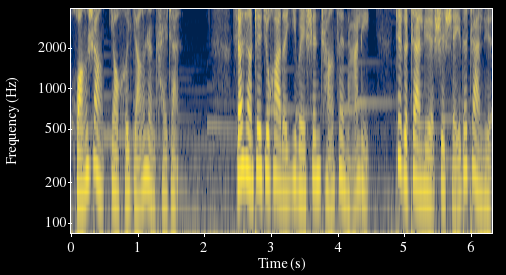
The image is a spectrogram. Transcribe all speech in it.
皇上要和洋人开战。想想这句话的意味深长在哪里？这个战略是谁的战略？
